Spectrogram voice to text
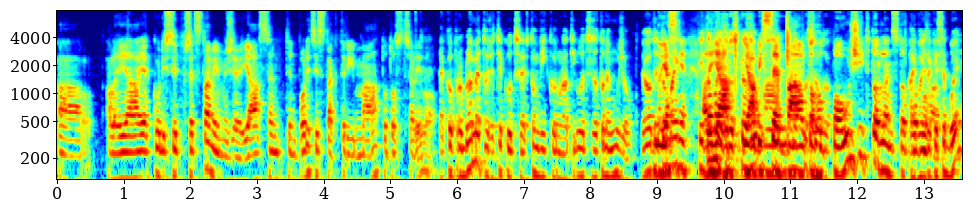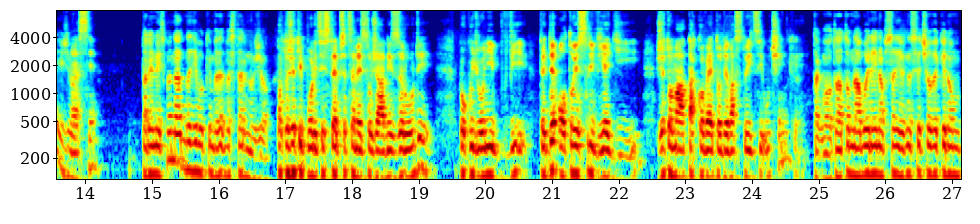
A, ale já, jako když si představím, že já jsem ten policista, který má toto střelivo, Jako problém je to, že ty kluci v tom výkonu na té ulici za to nemůžou. Jo, ty no to jasně, mají, ty ale to já, rozkazu já bych se bál toho to. použít tohle z toho A oni taky se bojí, že No jasně, Tady nejsme na, na divokém ve- westernu, že jo? protože ty policisté přece nejsou žádný zrůdy. Pokud oni ví, teď jde o to, jestli vědí, že to má takovéto devastující účinky. Tak má to na tom náboji není napsané, řekne si člověk jenom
